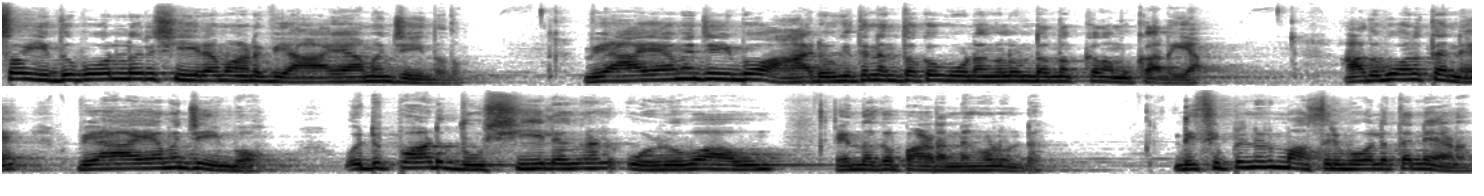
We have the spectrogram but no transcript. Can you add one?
സോ ഇതുപോലുള്ളൊരു ശീലമാണ് വ്യായാമം ചെയ്യുന്നതും. വ്യായാമം ചെയ്യുമ്പോൾ ആരോഗ്യത്തിന് എന്തൊക്കെ ഗുണങ്ങളുണ്ടെന്നൊക്കെ നമുക്കറിയാം. അതുപോലെ തന്നെ വ്യായാമം ചെയ്യുമ്പോൾ ഒരുപാട് ദുശീലങ്ങൾ ഒഴിവാവും എന്നൊക്കെ പഠനങ്ങളുണ്ട്. ഡിസിപ്ലിൻ ഒരു മസിൽ പോലെ തന്നെയാണ്.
